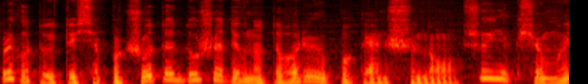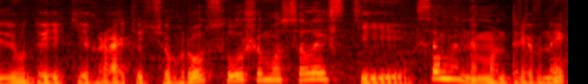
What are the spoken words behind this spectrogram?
Приготуйтеся почути дуже дивну теорію по Кеншину, що якщо ми люди, які грають у цю гру, служимо Селестії, саме не мандрівник,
